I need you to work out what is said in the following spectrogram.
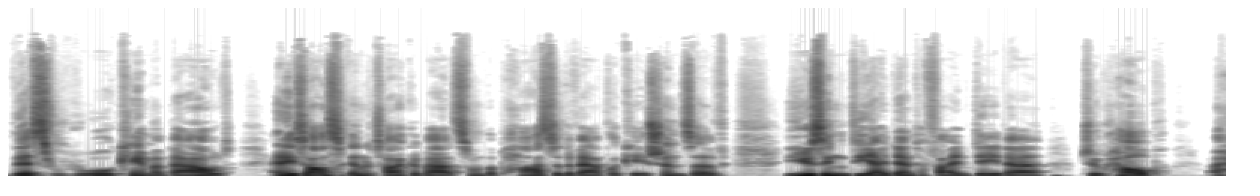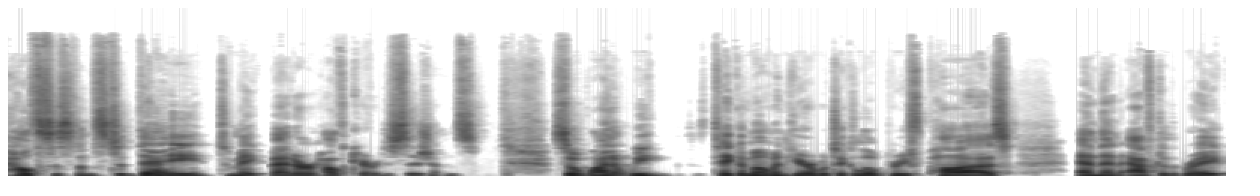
this rule came about. And he's also going to talk about some of the positive applications of using de identified data to help Uh, health systems today to make better healthcare decisions. So, why don't we take a moment here? We'll take a little brief pause. And then after the break,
